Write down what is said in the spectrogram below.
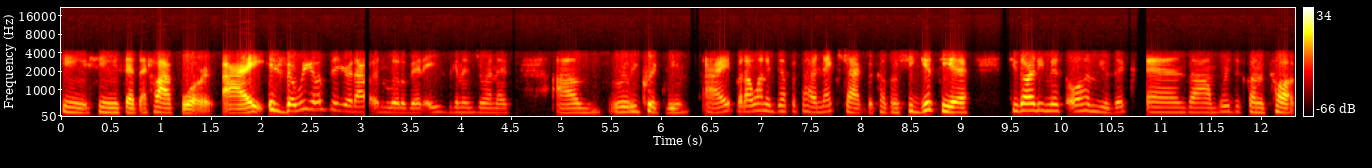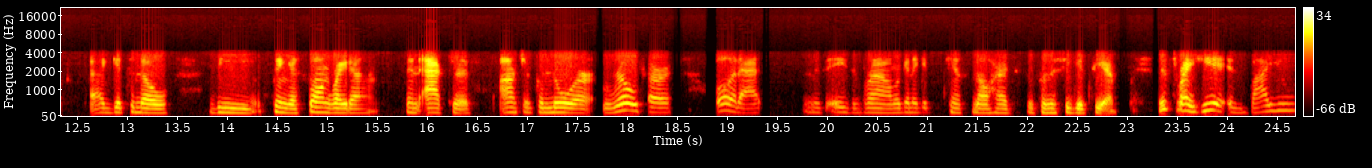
she she set that clock for it. All right, so we're gonna figure it out in a little bit. Ace's gonna join us um really quickly. All right, but I want to jump into her next track because when she gets here, she's already missed all her music, and um, we're just gonna talk, uh, get to know the singer, songwriter, and actress, entrepreneur, realtor, all of that. Miss Asia Brown. We're gonna get a chance to know her just as soon as she gets here. This right here is Bayou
